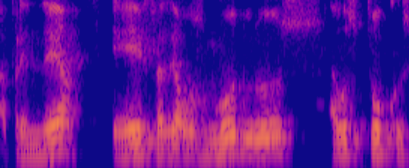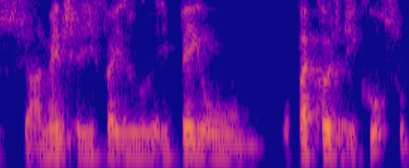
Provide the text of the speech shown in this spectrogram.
aprender, é fazer os módulos aos poucos. Geralmente, ele, faz, ele pega um, pacote de curso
